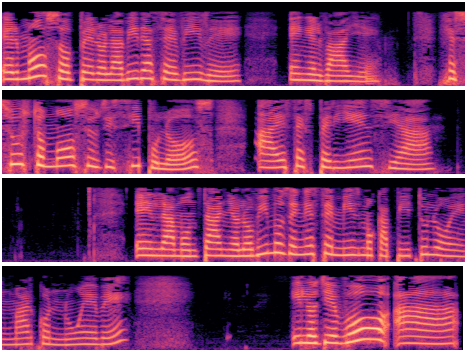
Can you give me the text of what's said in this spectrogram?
hermoso, pero la vida se vive en el valle. Jesús tomó sus discípulos a esta experiencia en la montaña. Lo vimos en este mismo capítulo en Marco 9 y los llevó a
